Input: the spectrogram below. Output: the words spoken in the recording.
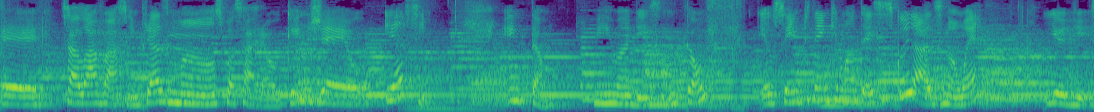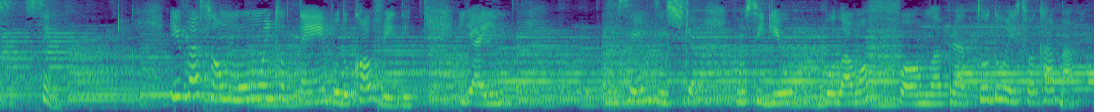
é, lavar sempre as mãos, passar álcool em gel e assim. Então, minha irmã disse, então eu sempre tenho que manter esses cuidados, não é? E eu disse, sim. E passou muito tempo do Covid. E aí um cientista conseguiu bolar uma fórmula para tudo isso acabar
